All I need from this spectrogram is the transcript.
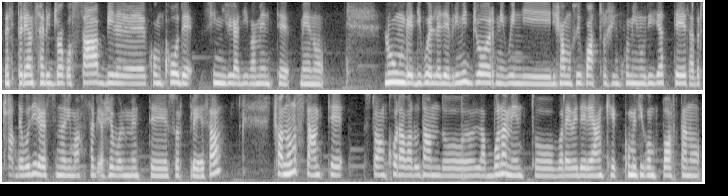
un'esperienza di gioco stabile, con code significativamente meno lunghe di quelle dei primi giorni, quindi diciamo sui 4-5 minuti di attesa, perciò devo dire che sono rimasta piacevolmente sorpresa. Ciò nonostante sto ancora valutando l'abbonamento, vorrei vedere anche come si comportano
